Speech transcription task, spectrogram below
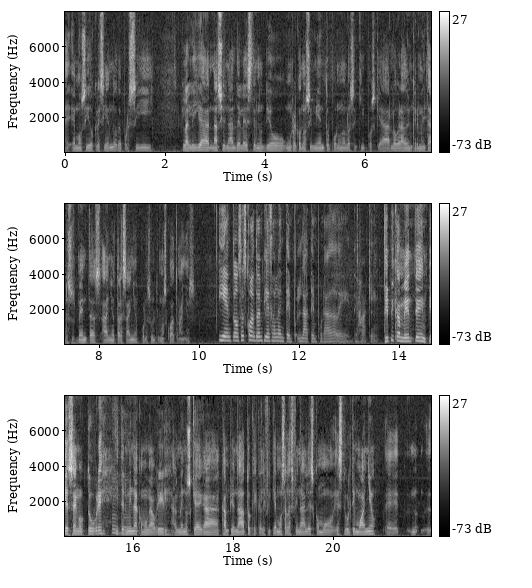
eh, hemos ido creciendo. De por sí, la Liga Nacional del Este nos dio un reconocimiento por uno de los equipos que ha logrado incrementar sus ventas año tras año por los últimos cuatro años. Y entonces, ¿cuándo empieza la, la temporada de, de hockey? Típicamente empieza en octubre y Ujú. termina como en abril, al menos que haya campeonato, que califiquemos a las finales como este último año. eh, eh,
